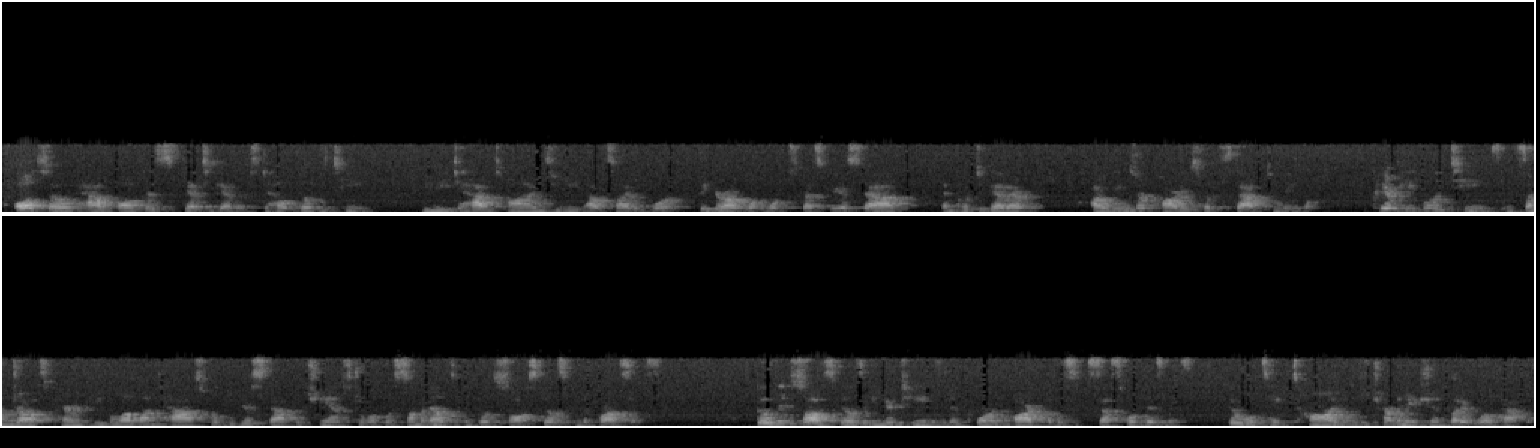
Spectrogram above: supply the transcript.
Also, have office get-togethers to help build a team. You need to have times you meet outside of work. Figure out what works best for your staff and put together outings or parties for the staff to mingle. Pair people in teams. In some jobs, pairing people up on tasks will give your staff the chance to work with someone else and build soft skills in the process. Building soft skills in your team is an important part of a successful business. It will take time and determination, but it will happen.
